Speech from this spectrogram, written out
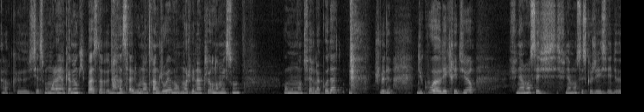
Alors que si à ce moment-là, il y a un camion qui passe dans la salle où on est en train de jouer, ben, moi, je vais l'inclure dans mes sons au moment de faire la coda. je veux dire. Du coup, l'écriture, finalement, c'est finalement c'est ce que j'ai essayé de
